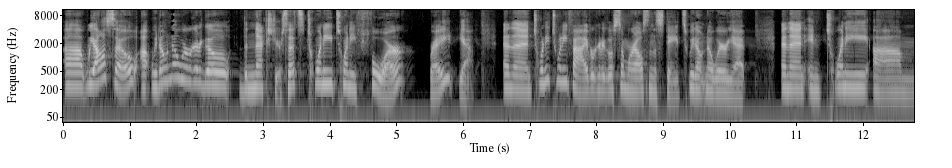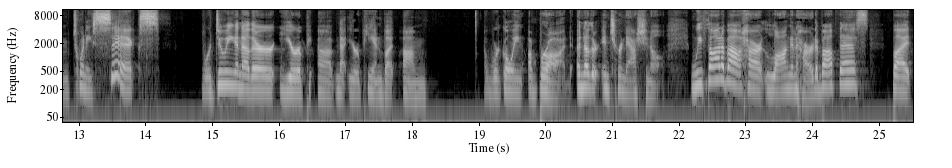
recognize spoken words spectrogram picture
Uh, we also, uh, we don't know where we're going to go the next year. So that's 2024, right? Yeah. And then 2025, we're going to go somewhere else in the States. We don't know where yet. And then in 2026, um, we're doing another Europe, uh, not European, but um, we're going abroad, another international. We thought about hard, long and hard about this, but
